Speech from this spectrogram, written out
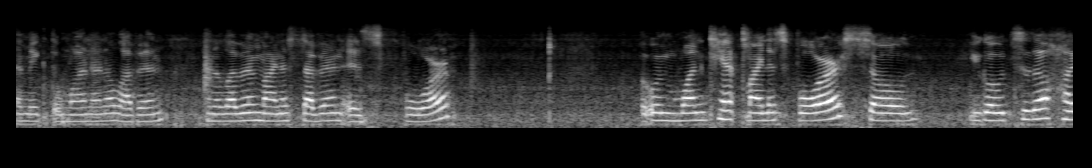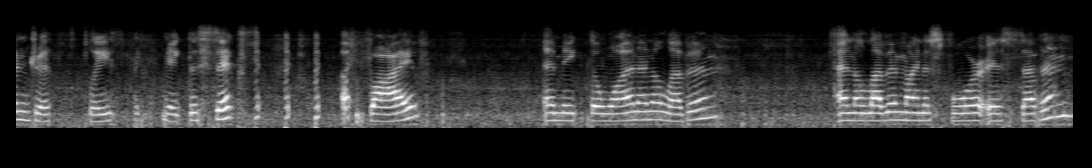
and make the 1 and 11. And 11 minus 7 is 4. But when 1 can't minus 4, so you go to the hundredth place, make the 6 a 5, and make the 1 and 11. And 11 minus 4 is 7.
